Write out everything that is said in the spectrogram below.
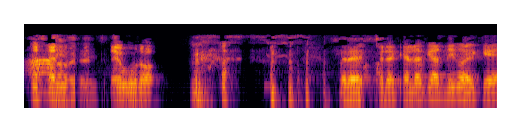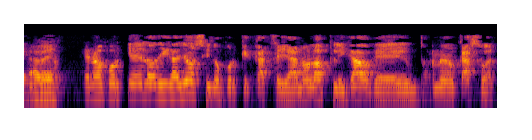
Ah, seguro. pero, pero ¿qué es lo que os digo? Es que, a ver, que no porque lo diga yo, sino porque Castellano lo ha explicado, que es un torneo casual.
